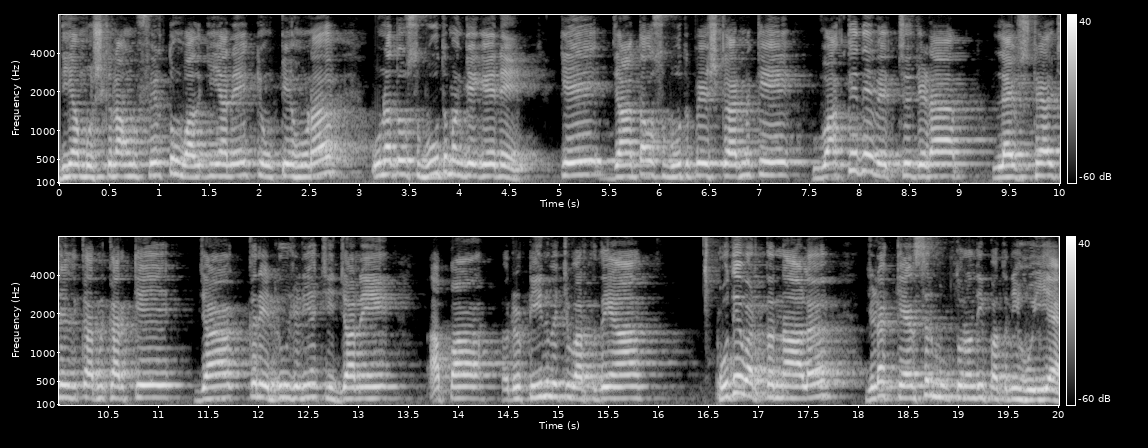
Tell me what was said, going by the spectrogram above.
ਦੀਆਂ ਮੁਸ਼ਕਲਾਂ ਹੁਣ ਫਿਰ ਤੋਂ ਵੱਧ ਗਈਆਂ ਨੇ ਕਿਉਂਕਿ ਹੁਣ ਉਹਨਾਂ ਤੋਂ ਸਬੂਤ ਮੰਗੇ ਗਏ ਨੇ ਕਿ ਜਾਂ ਤਾਂ ਉਹ ਸਬੂਤ ਪੇਸ਼ ਕਰਨ ਕਿ ਵਾਕਈ ਦੇ ਵਿੱਚ ਜਿਹੜਾ ਲਾਈਫ ਸਟਾਈਲ ਚੇਂਜ ਕਰਨ ਕਰਕੇ ਜਾਂ ਘਰੇਲੂ ਜਿਹੜੀਆਂ ਚੀਜ਼ਾਂ ਨੇ ਆਪਾਂ ਰੁਟੀਨ ਵਿੱਚ ਵਰਤਦੇ ਆ ਉਹਦੇ ਵਰਤਨ ਨਾਲ ਜਿਹੜਾ ਕੈਂਸਰ ਮੁਕਤ ਉਹਨਾਂ ਦੀ ਪਤਨੀ ਹੋਈ ਹੈ।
